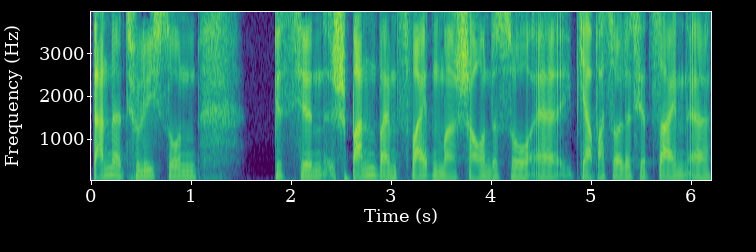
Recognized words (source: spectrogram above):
dann natürlich so ein bisschen spannend beim zweiten Mal schauen, dass so, äh, ja, was soll das jetzt sein? Äh,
